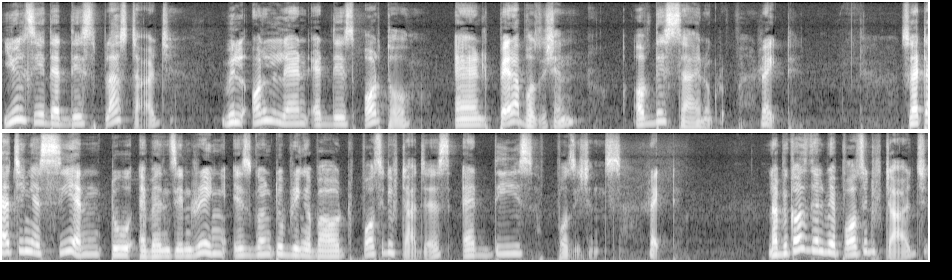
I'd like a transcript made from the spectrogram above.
you'll see that this plus charge will only land at this ortho and para position of this cyano group, right? So attaching a CN to a benzene ring is going to bring about positive charges at these positions, right? Now because there will be a positive charge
